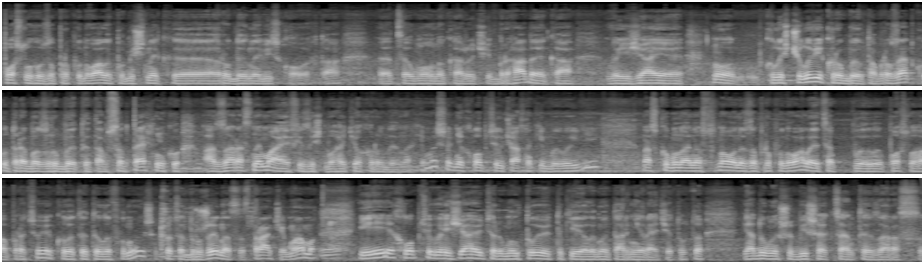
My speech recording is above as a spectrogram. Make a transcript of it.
послугу запропонували помічник е, родини військових. Та? Е, Це, умовно кажучи, бригада, яка виїжджає. Ну, колись чоловік робив, там розетку треба зробити, там сантехніку, а зараз немає фізично в багатьох родинах. І ми сьогодні, хлопці, учасники бойових дій, нас комунальна установа не запропонувала, і ця послуга працює, коли ти телефонуєш, якщо це дружина, сестра чи мама. І хлопці виїжджають, ремонтують такі елементарні речі. Тобто, я думаю, що більше акценти зараз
